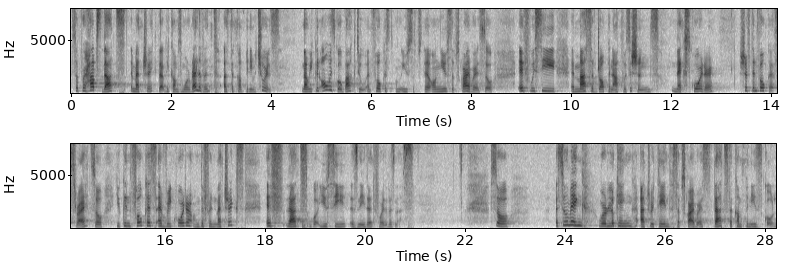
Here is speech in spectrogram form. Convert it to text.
So perhaps that's a metric that becomes more relevant as the company matures. Now, we can always go back to and focus on new, uh, on new subscribers. So if we see a massive drop in acquisitions next quarter, shift in focus, right? So you can focus every quarter on different metrics if that's what you see is needed for the business. So assuming we're looking at retained subscribers, that's the company's goal.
